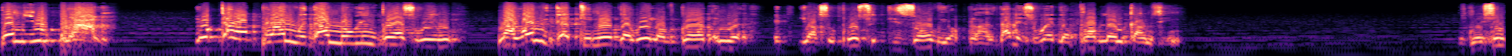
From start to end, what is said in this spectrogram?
then you plan. You cannot plan without knowing God's will. Now, when you get to know the will of God and you you are supposed to dissolve your plans, that is where the problem comes in. You see,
